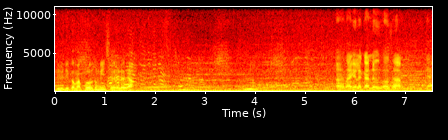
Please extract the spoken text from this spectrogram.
อยู่ดีก็มาโผล่ตรงนี้เฉยเลยอะถ่ายกันรายการหนึ่งสองสามแจ๊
